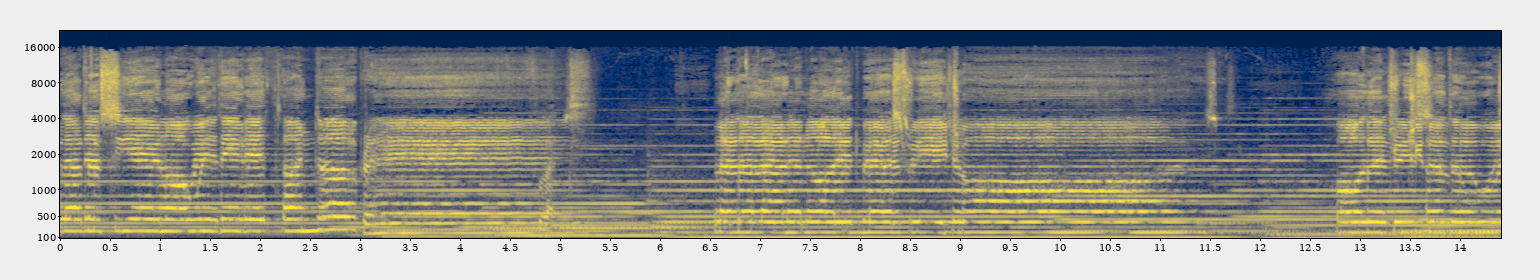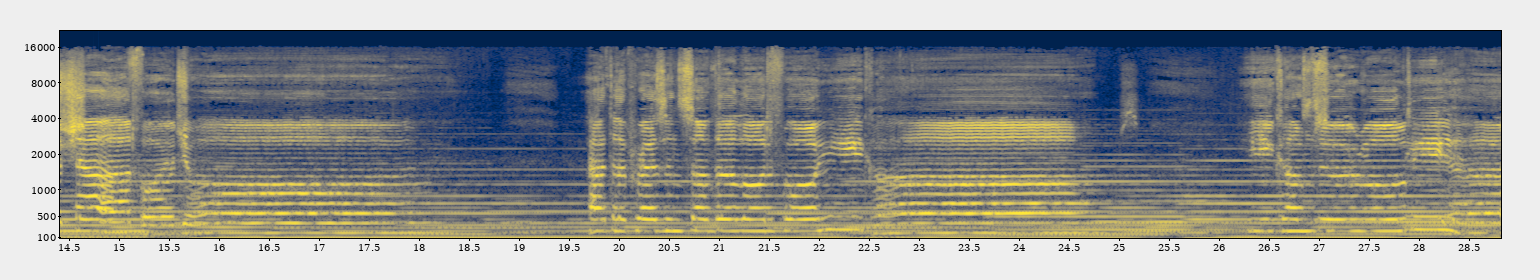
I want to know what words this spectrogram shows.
Let the sea and all within it thunder praise. Let the land and all it bears rejoice. All the trees of the wood shout for joy. At the presence of the Lord, for he comes. He comes to rule the earth.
